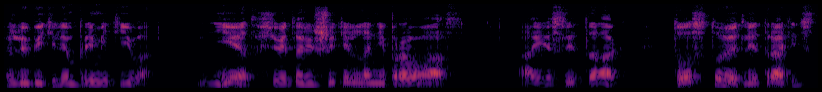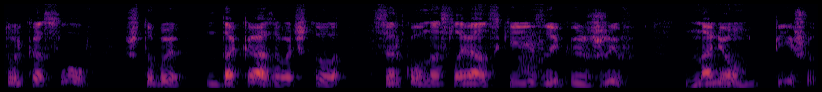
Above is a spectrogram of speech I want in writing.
любителем примитива. Нет, все это решительно не про вас. А если так, то стоит ли тратить столько слов, чтобы доказывать, что церковно-славянский язык жив, на нем пишут,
